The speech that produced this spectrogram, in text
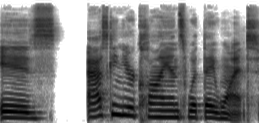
is asking your clients what they want.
